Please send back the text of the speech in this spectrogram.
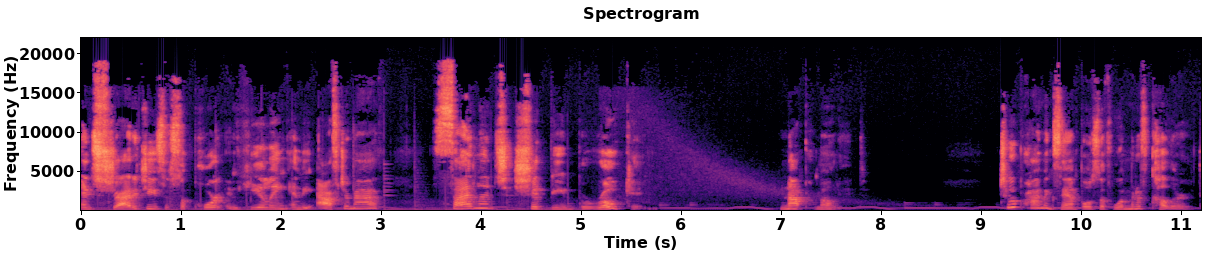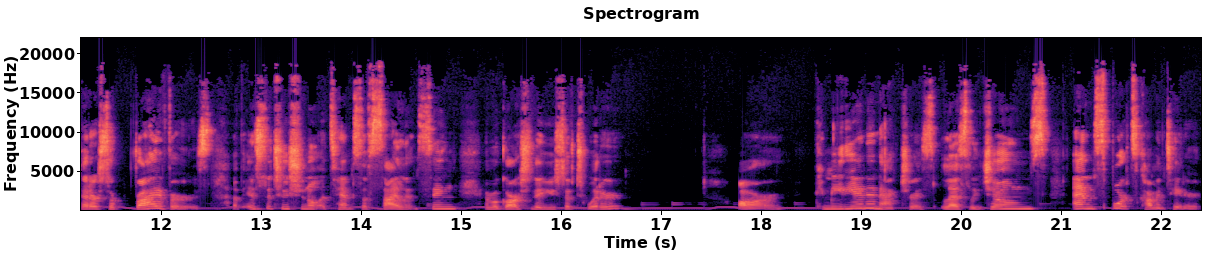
and strategies of support and healing in the aftermath, silence should be broken, not promoted. Two prime examples of women of color that are survivors of institutional attempts of silencing in regards to their use of Twitter are comedian and actress Leslie Jones and sports commentator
